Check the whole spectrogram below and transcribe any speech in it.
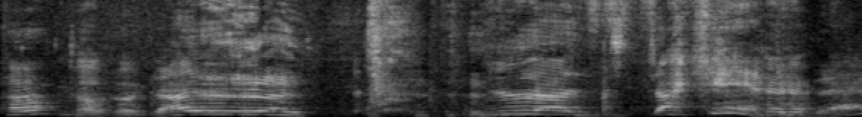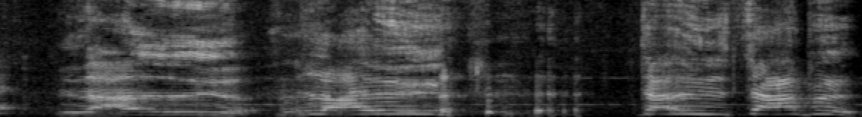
Huh? Talk like. him. I can't do that. Stop it.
